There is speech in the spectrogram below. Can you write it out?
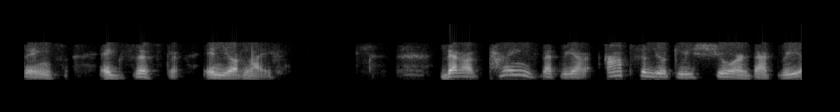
things exist in your life. There are times that we are absolutely sure that we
